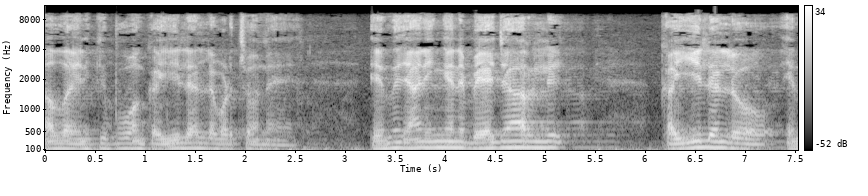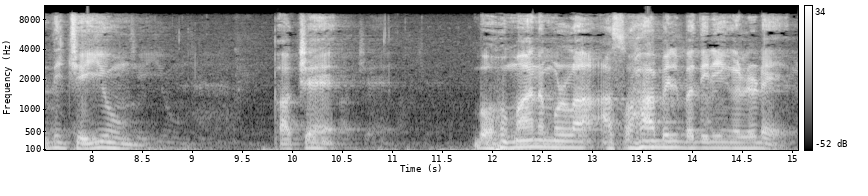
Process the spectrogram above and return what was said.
അല്ല എനിക്ക് പോവാൻ കയ്യിലല്ല പഠിച്ചോനെ എന്ന് ഞാനിങ്ങനെ ബേജാറിൽ കയ്യിലല്ലോ എന്ത് ചെയ്യും? പക്ഷേ ബഹുമാനമുള്ള അസഹാബിൽ ബദിരീങ്ങളുടെ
